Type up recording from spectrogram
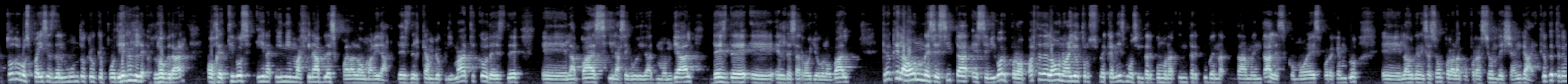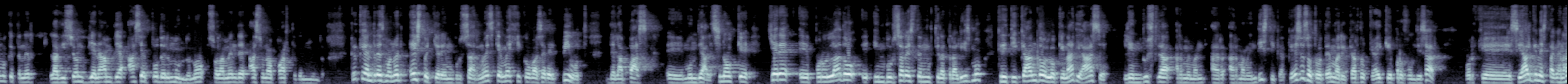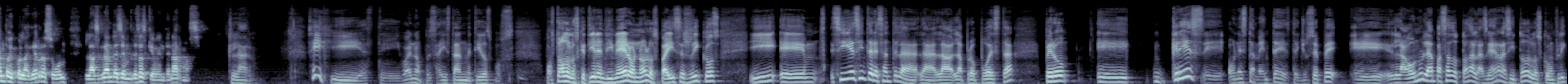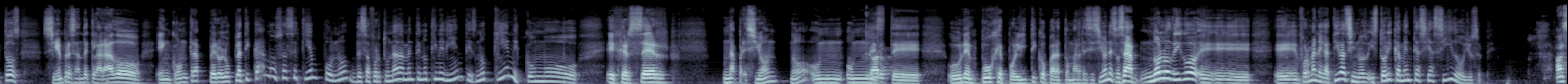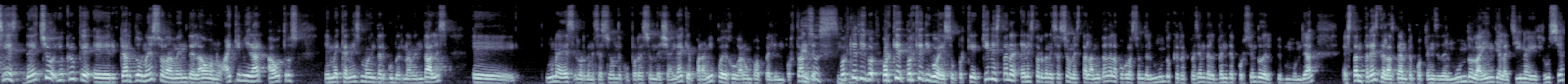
todos los países del mundo creo que pudieran lograr objetivos inimaginables para la humanidad, desde el cambio climático, desde eh, la paz y la seguridad mundial, desde eh, el desarrollo global. Creo que la ONU necesita ese vigor, pero aparte de la ONU hay otros mecanismos intergubernamentales, como es, por ejemplo, eh, la Organización para la Cooperación de Shanghái. Creo que tenemos que tener la visión bien amplia hacia todo el mundo, no solamente hacia una parte del mundo. Creo que Andrés Manuel esto quiere impulsar, no es que México va a ser el pivot de la paz eh, mundial, sino que quiere, eh, por un lado, impulsar este multilateralismo criticando lo que nadie hace, la industria armamentística, que eso es otro tema, Ricardo, que hay que profundizar, porque si alguien está ganando hoy con la guerra son las grandes empresas que venden armas. Claro. Sí, y este, bueno, pues ahí están metidos pues pues todos los que tienen dinero, ¿no? Los países ricos. Y em, sí, es interesante la, propuesta, pero eh, ¿crees, eh, honestamente, este, Giuseppe, eh, la ONU le han pasado todas las guerras y todos los conflictos? Siempre se han declarado en contra, pero lo platicamos hace tiempo, ¿no? Desafortunadamente no tiene dientes, no tiene cómo ejercer una presión, ¿no? Un, un, este, un empuje político para tomar decisiones. O sea, no lo digo eh, en forma negativa, sino históricamente así ha sido, Giuseppe. Así es. De hecho, yo creo que, Ricardo, no es solamente la ONU. Hay que mirar a otros mecanismos intergubernamentales una es la Organización de Cooperación de Shanghái, que para mí puede jugar un papel importante. ¿Por, qué digo, por, qué, ¿Por qué digo eso? Porque ¿quién está en esta organización? Está la mitad de la población del mundo, que representa el 20% del PIB mundial. Están tres de las grandes potencias del mundo, la India, la China y Rusia.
